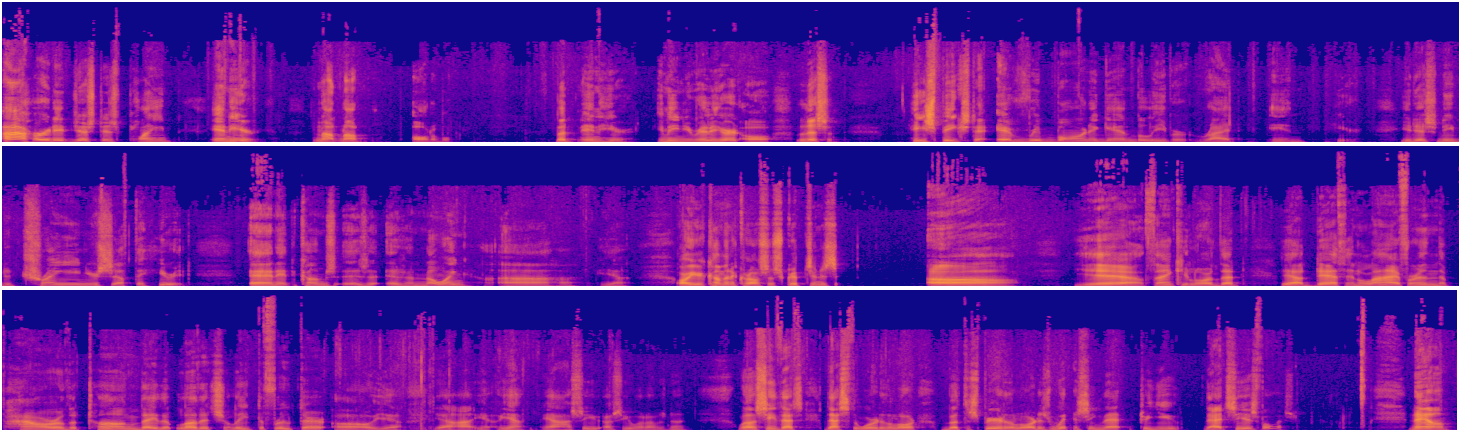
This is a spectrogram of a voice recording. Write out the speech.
I heard it just as plain in here. Not, not audible, but in here. You mean you really heard? Oh, listen. He speaks to every born again believer right in here. You just need to train yourself to hear it. And it comes as a, as a knowing, uh huh, yeah. Or you're coming across a scripture and it's, oh, yeah, thank you, Lord. That, yeah, death and life are in the power of the tongue. They that love it shall eat the fruit there. Oh, yeah, yeah, I, yeah, yeah, yeah. I see, I see what I was doing. Well, see, that's that's the word of the Lord. But the Spirit of the Lord is witnessing that to you. That's His voice. Now,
